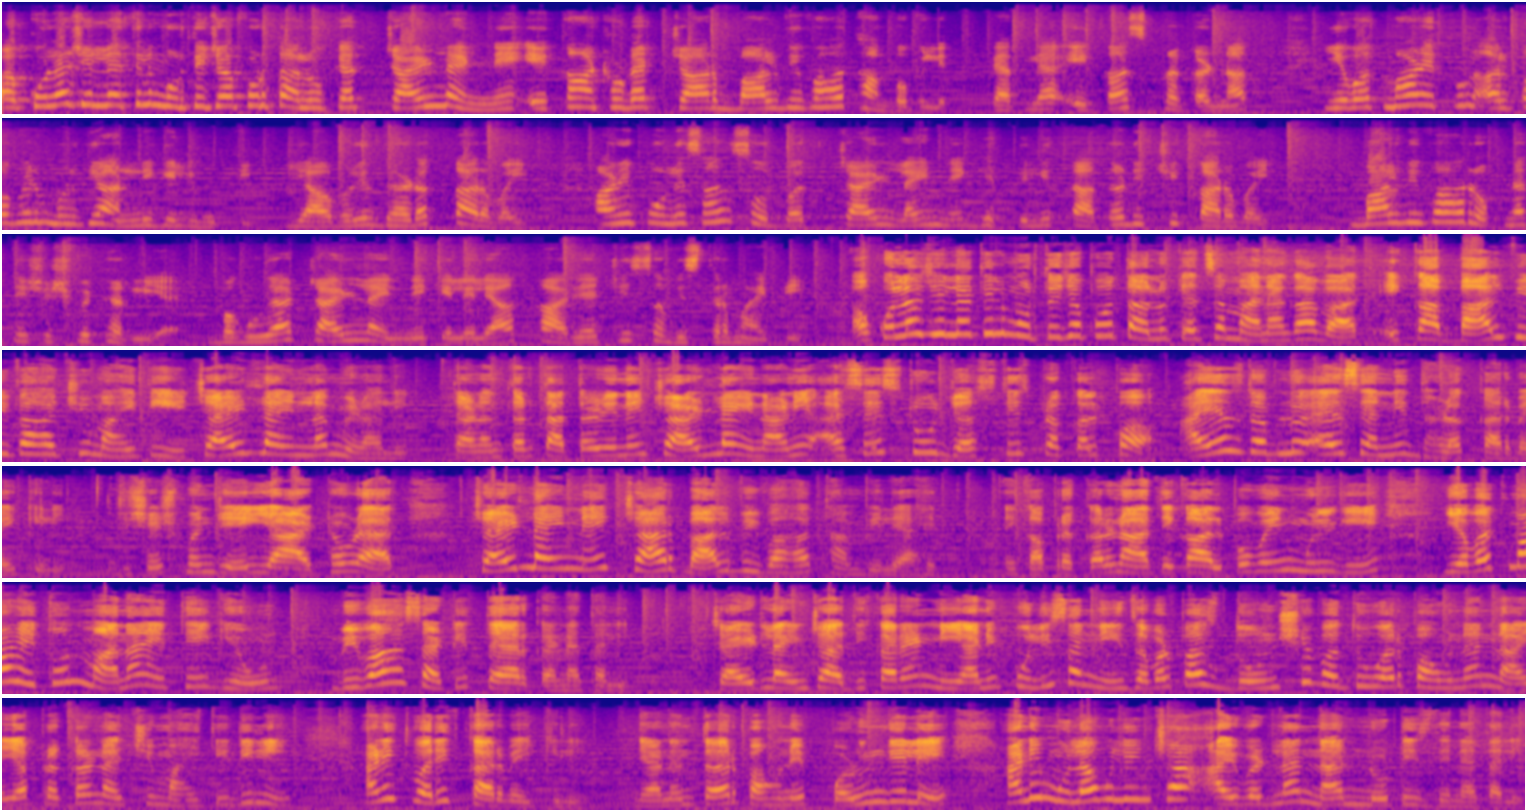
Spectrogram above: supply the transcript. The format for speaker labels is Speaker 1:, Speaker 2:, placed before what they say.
Speaker 1: अकोला जिल्ह्यातील मूर्तिजापूर तालुक्यात चाइल्ड लाईनने एका आठवड्यात चार बालविवाह थांबवले. त्यातल्या एकाच प्रकरणात यवतमाळ येथून अल्पवयीन मुलगी आणली गेली होती. यावरील धडक कारवाई आणि पोलिसांसोबत चाइल्ड लाईनने घेतलेली तातडीची कारवाई बालविवाह रोखण्यात यशस्वी ठरली आहे. बघूया चाइल्ड लाईनने केलेल्या कार्याची सविस्तर माहिती.
Speaker 2: अकोला जिल्ह्यातील मूर्तिजापूर तालुक्याच्या माना गावात एका बाल विवाहाची माहिती चाइल्ड लाईनला मिळाली. त्यानंतर तातडीने चाइल्ड लाईन आणि असेस टू जस्टिस प्रकल्प आय एस डब्ल्यू एस यांनी धडक कारवाई केली. विशेष म्हणजे या आठवड्यात चाइल्ड लाईनने चार बाल विवाह थांबविले आहेत. एका प्रकरणात एका अल्पवयीन मुलगी यवतमाळ येथून माना येथे घेऊन विवाहासाठी तयार करण्यात आली. चाइल्ड लाईनच्या अधिकाऱ्यांनी आणि पोलिसांनी जवळपास दोनशे वधूवर पाहुण्यांना या प्रकरणाची माहिती दिली आणि त्वरित कारवाई केली. यानंतर पाहुणे पळून गेले आणि मुलामुलींच्या आईवडिलांना नोटीस देण्यात आली.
